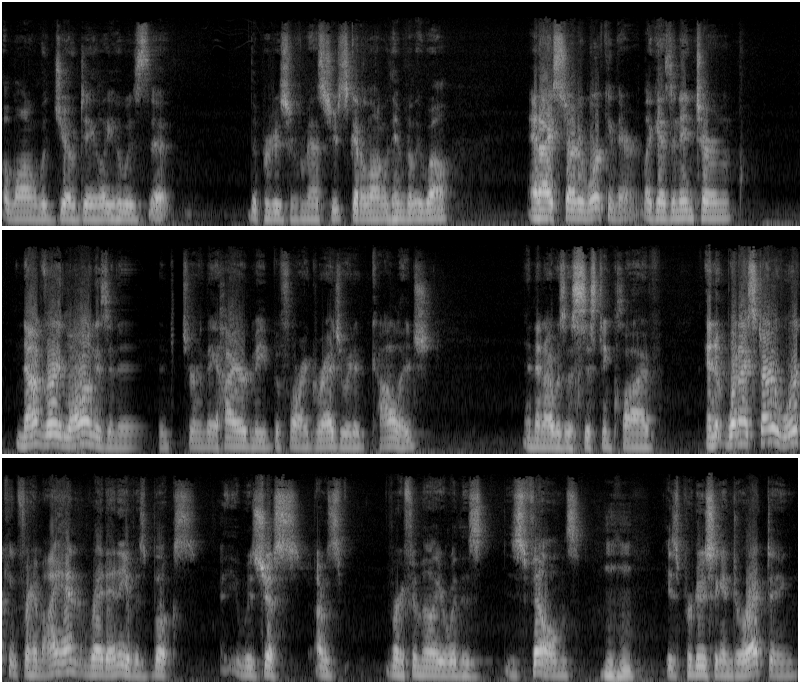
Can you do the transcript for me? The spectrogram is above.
along with Joe Daly, who was the the producer from Massachusetts, got along with him really well, and I started working there like as an intern. Not very long as an intern. They hired me before I graduated college, and then I was assisting Clive. And when I started working for him, I hadn't read any of his books. It was just I was very familiar with his his films, mm-hmm. his producing and directing,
